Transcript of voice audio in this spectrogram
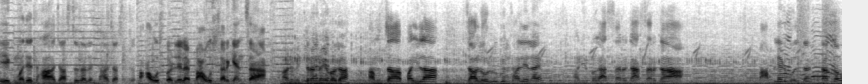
एक मध्ये दहा जास्त झालं दहा जास्त. पाऊस पडलेला आहे पाऊस सारख्यांचा. आणि मित्रांनो हे बघा आमचा पहिला जाल उलगून झालेला आहे. आणि बघा सरगा सरगा पापलेट बोलतात. दाखव.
